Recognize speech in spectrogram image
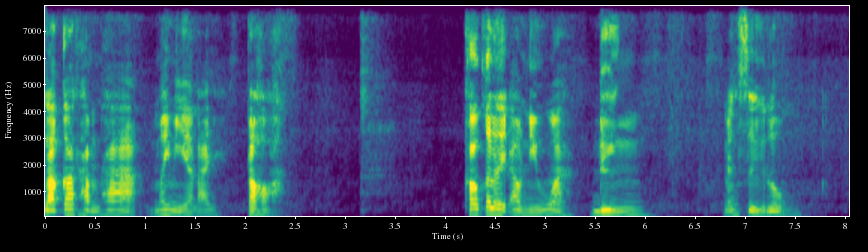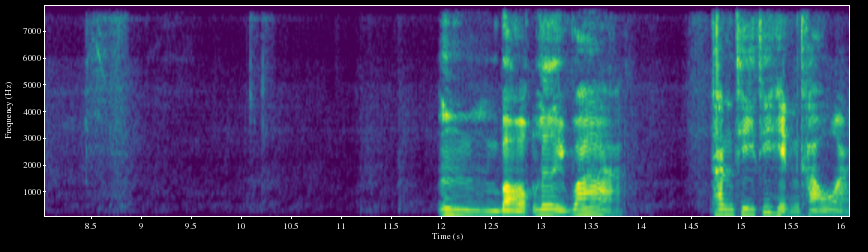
เราก็ทำท่าไม่มีอะไรต่อ เขาก็เลยเอานิ้วอะ ดึงหนังสือลง อืม บอกเลยว่า ทันทีที่เห็นเขาอะ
